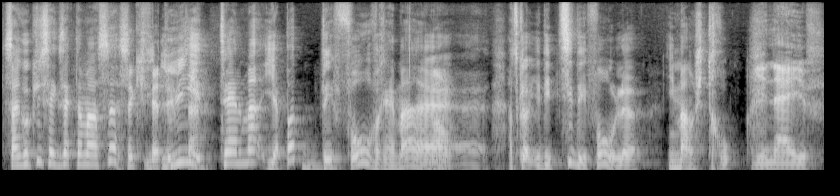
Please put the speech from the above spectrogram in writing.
Sangoku, c'est exactement ça. C'est ça qu'il fait tout Lui, le temps. il est tellement, il y a pas de défaut vraiment. euh, Non. euh, en tout cas, il y a des petits défauts là. Il mange trop. Il est naïf.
